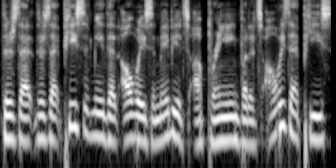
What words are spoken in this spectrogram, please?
there's that there's that piece of me that always and maybe it's upbringing, but it's always that piece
